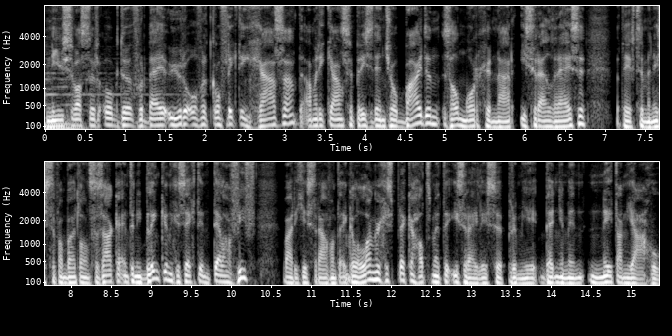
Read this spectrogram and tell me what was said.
Nieuws was er ook de voorbije uren over het conflict in Gaza. De Amerikaanse president Joe Biden zal morgen naar Israël reizen. Dat heeft zijn minister van Buitenlandse Zaken Anthony Blinken gezegd in Tel Aviv, waar hij gisteravond enkele lange gesprekken had met de Israëlische premier Benjamin Netanyahu.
